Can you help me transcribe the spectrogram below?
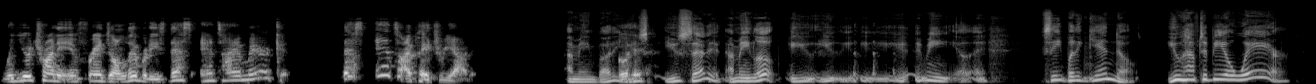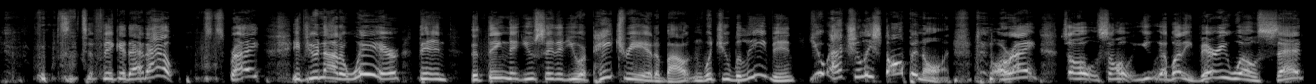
when you're trying to infringe on liberties, that's anti-American. That's anti-patriotic. I mean, buddy, you, you said it. I mean, look, you, you, you, you I mean, uh, see, but again, though, you have to be aware to figure that out, right? If you're not aware, then the thing that you say that you're patriot about and what you believe in, you actually stomping on. All right. So, so you, buddy, very well said.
